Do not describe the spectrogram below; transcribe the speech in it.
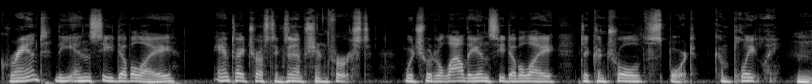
grant the NCAA antitrust exemption first, which would allow the NCAA to control sport completely. Hmm.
